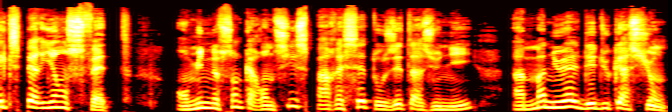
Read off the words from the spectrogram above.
Expérience faite. En 1946 paraissait aux États-Unis un manuel d'éducation.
